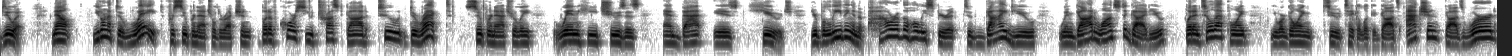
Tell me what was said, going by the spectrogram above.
do it. Now, you don't have to wait for supernatural direction, but of course, you trust God to direct supernaturally when He chooses, and that is huge. You're believing in the power of the Holy Spirit to guide you when God wants to guide you, but until that point, you are going to take a look at God's action, God's word,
